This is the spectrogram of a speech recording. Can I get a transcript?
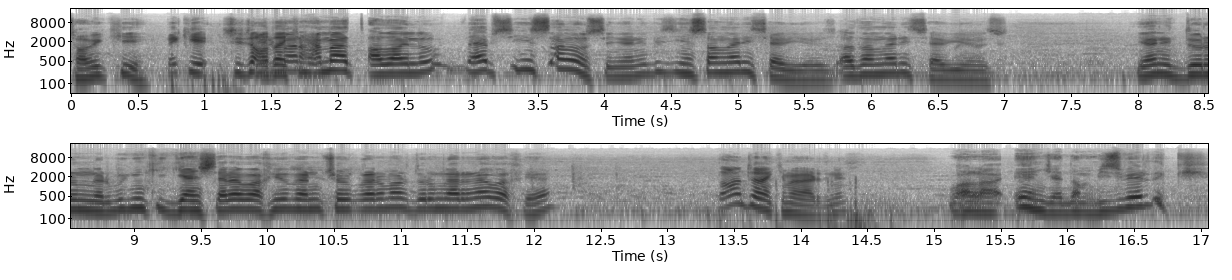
Tabii ki. Peki sizce aday kim? merhamet adaylığı hepsi insan olsun yani biz insanları seviyoruz, adamları seviyoruz. Yani durumlar bugünkü gençlere bakıyor benim çocuklarım var durumlarına bak ya. Daha önceden kime verdiniz? Valla önceden biz verdik.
